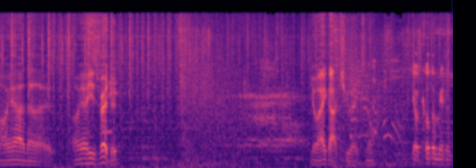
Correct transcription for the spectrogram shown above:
Oh yeah, that. Oh yeah, he's red, dude. Yo, I got you, X. No. Yo, kill the maiden.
